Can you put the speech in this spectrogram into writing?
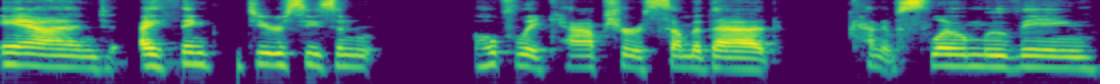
And I think Deer Season hopefully captures some of that kind of slow moving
